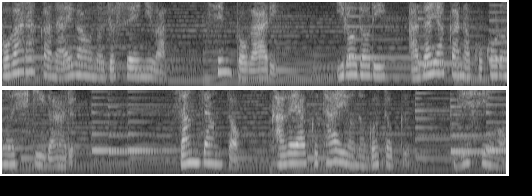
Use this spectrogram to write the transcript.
朗らかな笑顔の女性には進歩があり彩り鮮やかな心の四季がある散々と輝く太陽のごとく自身を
